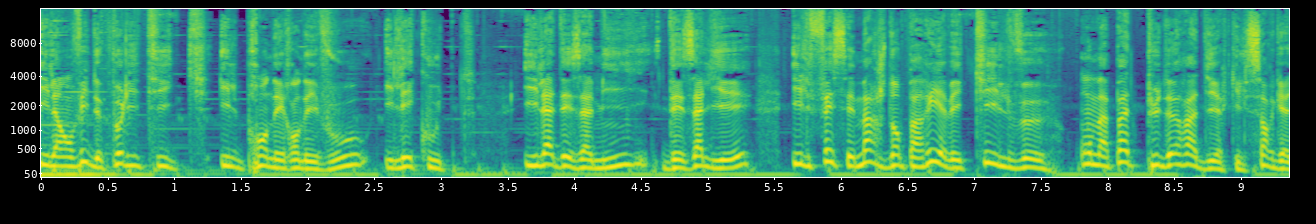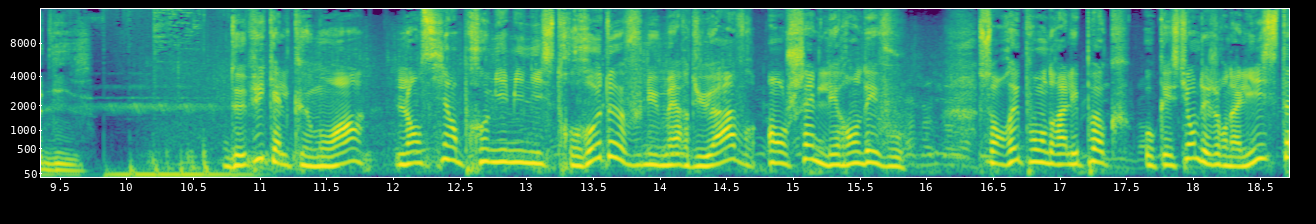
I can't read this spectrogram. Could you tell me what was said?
Il a envie de politique, il prend des rendez-vous, il écoute. Il a des amis, des alliés, il fait ses marches dans Paris avec qui il veut. On n'a pas de pudeur à dire qu'il s'organise. Depuis quelques mois, l'ancien Premier ministre redevenu maire du Havre enchaîne les rendez-vous. Sans répondre à l'époque aux questions des journalistes,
